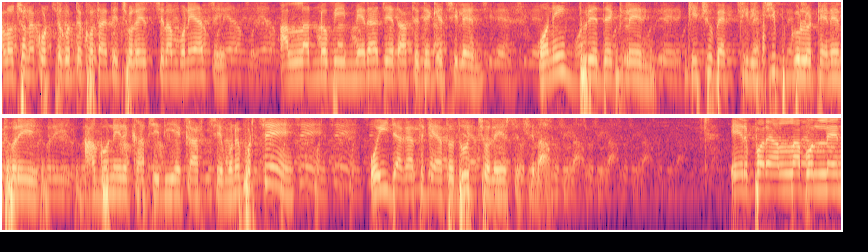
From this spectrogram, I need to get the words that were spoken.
আলোচনা করতে করতে কোথায় চলে এসেছিলাম মনে আছে? আল্লাহ নবী মেরাজে রাতে দেখেছিলেন। অনেক দূরে দেখলেন, কিছু ব্যক্তির জিপগুলো টেনে ধরে আগুনের কাছে দিয়ে কাটছে। মনে পড়ছে? ওই জায়গা থেকে এত দূর চলে এসেছিলাম। এরপরে আল্লাহ বললেন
